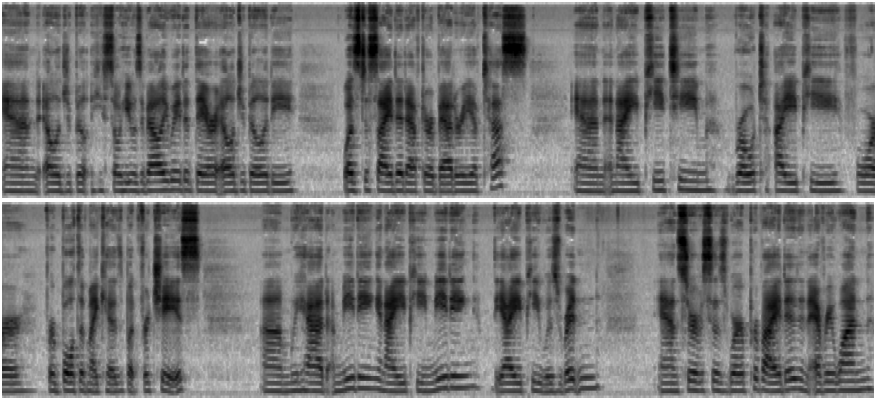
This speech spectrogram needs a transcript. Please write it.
and eligibility. So he was evaluated there. Eligibility was decided after a battery of tests, and an IEP team wrote IEP for for both of my kids, but for Chase. Um, we had a meeting, an IEP meeting. The IEP was written and services were provided, and everyone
